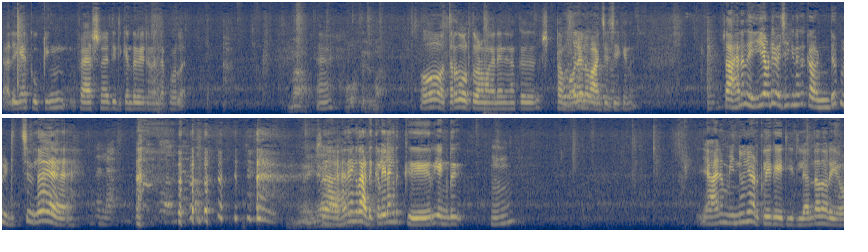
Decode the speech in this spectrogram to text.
അല്ലെങ്കിൽ കുക്കിംഗ് ഫാഷനായിട്ട് ഇരിക്കേണ്ടി വരും എന്നെ പോലെ. ഏ. ഓ എത്ര തോർത്ത് വേണം മകനെ. നിനക്ക് ഇഷ്ടം പോലെയാണ് വാങ്ങിച്ചു വെച്ചിരിക്കുന്നത്. ഷാഹന നെയ്യ് അവിടെ വെച്ചിരിക്കുന്നത് കണ്ട് പിടിച്ചു അല്ലേ. ഞങ്ങൾ ഷാഹന ഞങ്ങളുടെ അടുക്കളയിൽ അങ്ങോട്ട് കയറി അങ്ങോട്ട് ഞാനും മിന്നുവിനെ അടുക്കളയിൽ കയറ്റിയിട്ടില്ല. എന്താണെന്നറിയോ?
